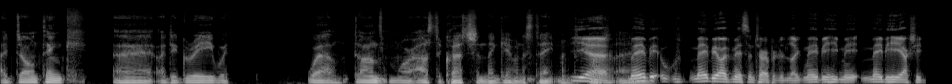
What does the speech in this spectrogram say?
I don't think uh, I'd agree with well, Don's more asked a question than given a statement. Yeah, but, um, maybe maybe I've misinterpreted. Like maybe he maybe he actually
